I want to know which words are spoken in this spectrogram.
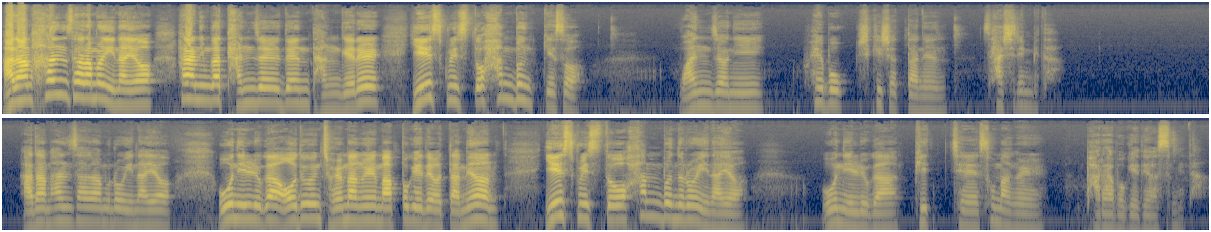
아담 한 사람을 인하여 하나님과 단절된 단계를 예수 그리스도 한 분께서 완전히 회복시키셨다는 사실입니다. 아담 한 사람으로 인하여 온 인류가 어두운 절망을 맛보게 되었다면 예수 그리스도 한 분으로 인하여 온 인류가 빛의 소망을 바라보게 되었습니다.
